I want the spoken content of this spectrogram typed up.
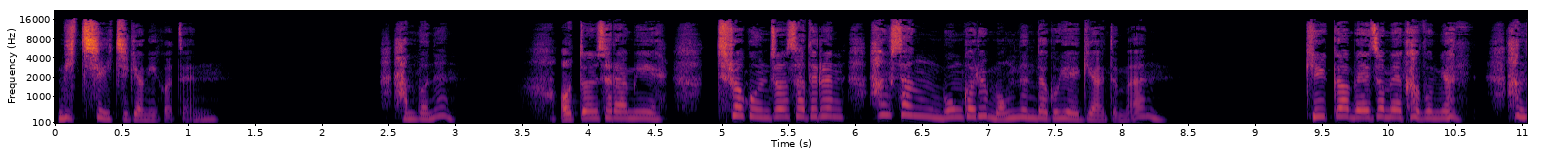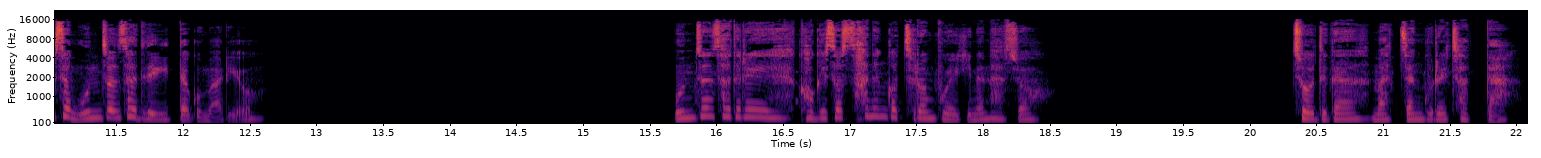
미칠 지경이거든. 한 번은 어떤 사람이 트럭 운전사들은 항상 뭔가를 먹는다고 얘기하더만 길가 매점에 가보면 항상 운전사들이 있다고 말이오. 운전사들이 거기서 사는 것처럼 보이기는 하죠. 조드가 맞장구를 쳤다.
